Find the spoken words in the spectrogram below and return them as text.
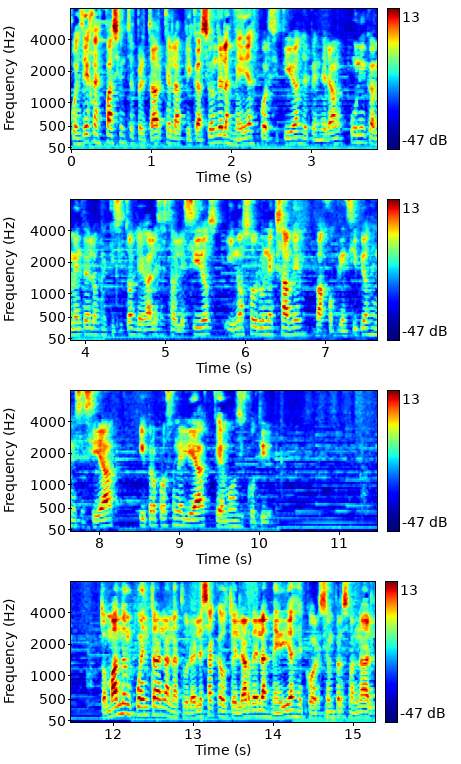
pues deja espacio a interpretar que la aplicación de las medidas coercitivas dependerán únicamente de los requisitos legales establecidos y no sobre un examen bajo principios de necesidad y proporcionalidad que hemos discutido. Tomando en cuenta la naturaleza cautelar de las medidas de coerción personal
